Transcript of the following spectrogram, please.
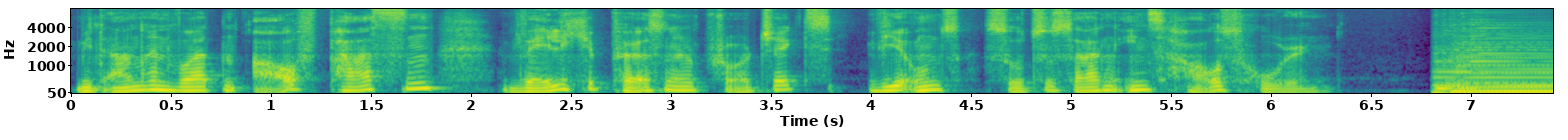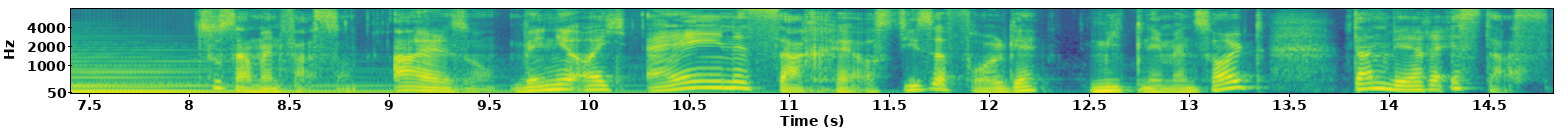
Mit anderen Worten, aufpassen, welche Personal Projects wir uns sozusagen ins Haus holen. Zusammenfassung. Also, wenn ihr euch eine Sache aus dieser Folge mitnehmen sollt, dann wäre es das.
